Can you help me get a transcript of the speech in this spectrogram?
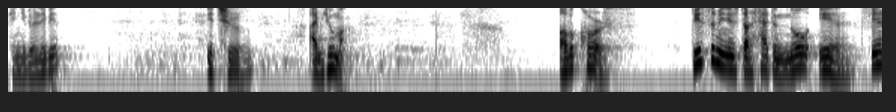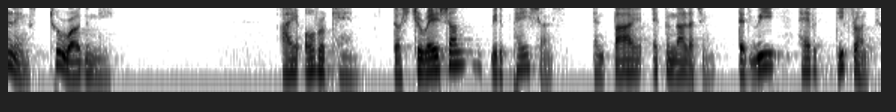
Can you believe it? It's true. I'm human. Of course, this minister had no ill feelings toward me. I overcame the situation with patience and by acknowledging that we have different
